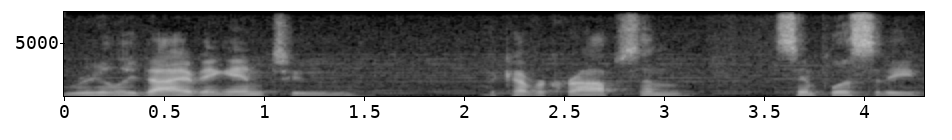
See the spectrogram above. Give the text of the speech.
really diving into the cover crops and simplicity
